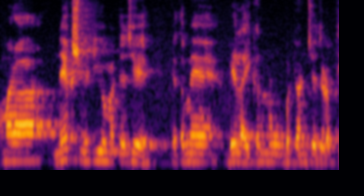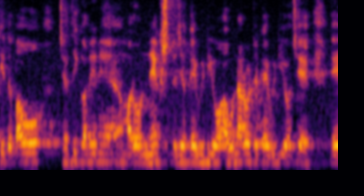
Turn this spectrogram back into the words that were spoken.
અમારા નેક્સ્ટ વીડિયો માટે છે એ તમે બેલ આઇકનનું બટન છે ઝડપથી દબાવો. જેથી કરીને અમારો નેક્સ્ટ જે કંઈ વીડિયો આવનારો જે કંઈ વીડિયો છે એ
